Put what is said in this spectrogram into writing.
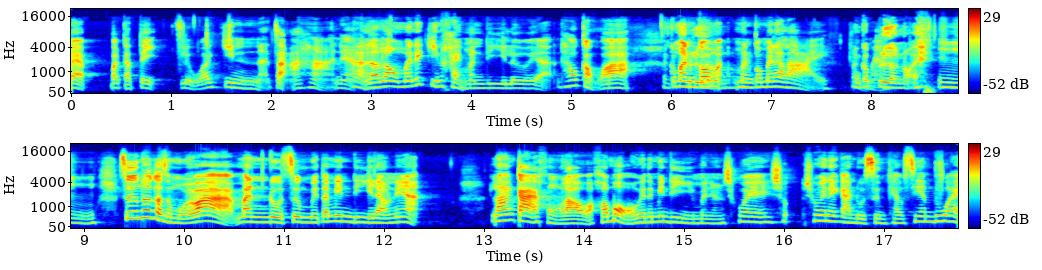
แบบปกติหรือว่ากินจากอาหารเนี่ยค่ะแล้วเราไม่ได้กินไขมันดีเลยอะเท่ากับว่ามันก็มันเปลืก็องมันก็ไม่ละลาย มันก็ถูไหเปลืองหน่อย อืมซึ่งถ้าเกิดสมมติว่ามันดูดซึมวิตามินดีแล้วเนี่ย ร่างกายของเราอะเขาบอกว่าวิตามินดี มันยังช่วยช่วยช่วยในการดูดซึมแคลเซียมด้วย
